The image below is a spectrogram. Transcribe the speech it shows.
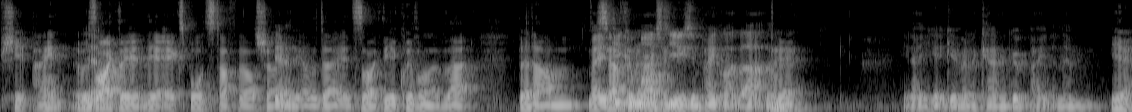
shit paint. It was Yeah. like the the export stuff that I was showing Yeah. you the other day. It's like the equivalent of that. But um, Mate, South if you can master using paint like that, then, yeah, you know, you get given a can of good paint and then yeah,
